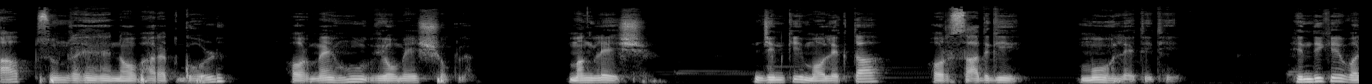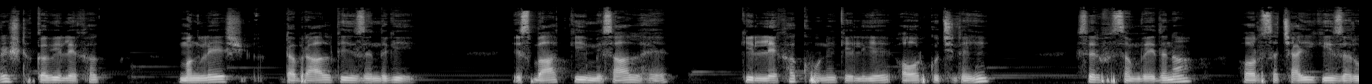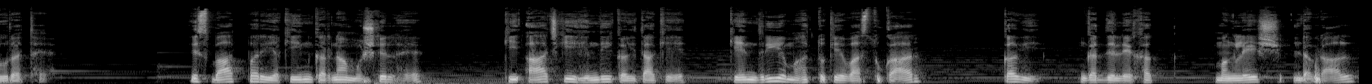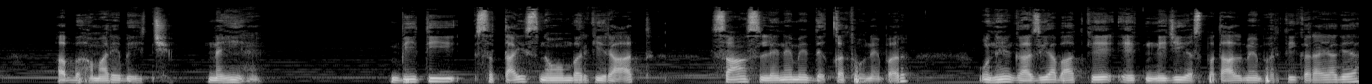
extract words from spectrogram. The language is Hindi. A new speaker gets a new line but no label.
आप सुन रहे हैं नवभारत गोल्ड और मैं हूँ व्योमेश शुक्ल। मंगलेश, जिनकी मौलिकता और सादगी मोह लेती थी। हिंदी के वरिष्ठ कवि लेखक मंगलेश डबराल की ज़िंदगी इस बात की मिसाल है कि लेखक होने के लिए और कुछ नहीं, सिर्फ़ संवेदना और सच्चाई की ज़रूरत है। इस बात पर यकीन करना मुश्किल है कि आज की हिंदी कविता के केंद्रीय महत्व के वास्तुकार, कवि, गद्य लेखक, मंगलेश डबराल अब हमारे बीच नहीं हैं। बीती 27 नवंबर की रात सांस लेने में दिक्कत होने पर उन्हें गाजियाबाद के एक निजी अस्पताल में भर्ती कराया गया,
